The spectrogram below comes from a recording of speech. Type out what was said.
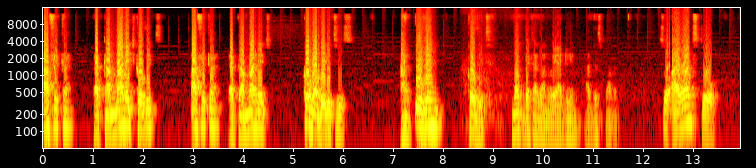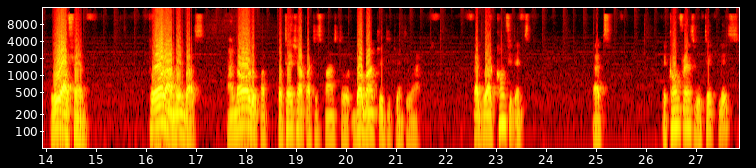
Africa that can manage COVID, Africa that can manage comorbidities, and even COVID much better than we are doing at this moment. So I want to reaffirm to all our members and all the potential participants to Durban 2021 that we are confident that the conference will take place.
